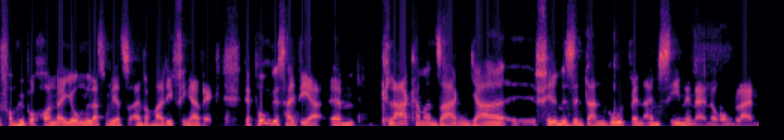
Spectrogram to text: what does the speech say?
vom Hypochonder-Jungen lassen wir jetzt einfach mal die Finger weg. Der Punkt ist halt der, ähm, klar kann man sagen, ja, äh, Filme sind dann gut, wenn einem Szenen in Erinnerung bleiben.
